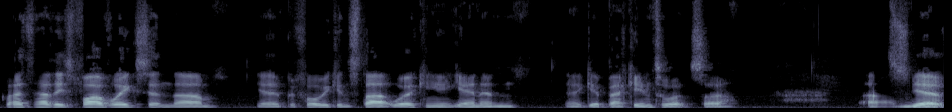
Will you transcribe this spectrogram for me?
Glad to have these five weeks, and um, yeah, before we can start working again and you know, get back into it. So, um, yeah.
